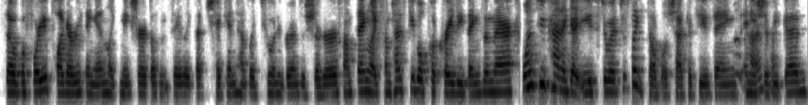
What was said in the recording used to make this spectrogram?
So before you plug everything in, like make sure it doesn't say like that chicken has like 200 grams of sugar or something. Like sometimes people put crazy things in there. Once you kind of get used to it, just like double check a few things okay, and you should okay. be good.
